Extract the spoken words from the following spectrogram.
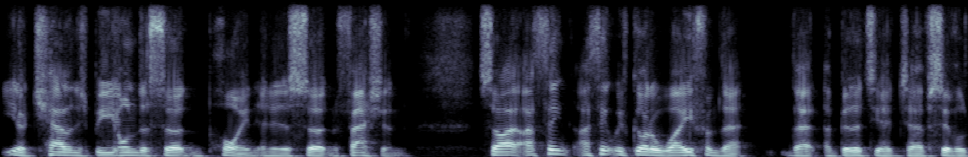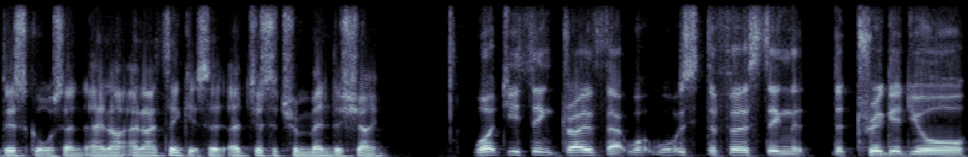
you know challenged beyond a certain point and in a certain fashion. So I, I think I think we've got away from that that ability to have civil discourse and and I, and I think it's a, a, just a tremendous shame. What do you think drove that? What what was the first thing that that triggered your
